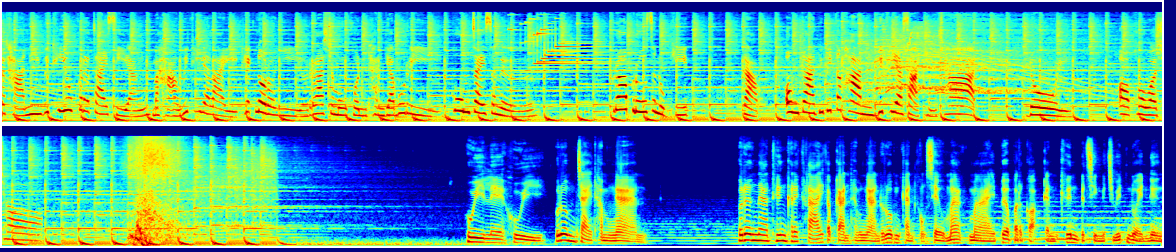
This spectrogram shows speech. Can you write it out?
สถานีวิทยุกระจายเสียง มหาวิทยาลัย เทคโนโลยี ราชมงคลธัญบุรี ภูมิใจเสนอ รอบรู้สนุกคิด กับองค์การพิพิธภัณฑ์ วิทยาศาสตร์แห่งชาติ โดย อพวช ฮุยเลฮุย ร่วมใจทำงาน เรื่องน่าทึ่งคล้ายๆ กับการทำงานร่วมกันของเซลล์มากมาย เพื่อประกอบกันขึ้นเป็นสิ่งมีชีวิตหน่วยหนึ่ง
